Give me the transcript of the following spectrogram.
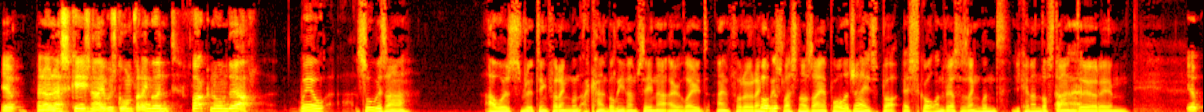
Yep. And on this occasion, I was going for England. Fuck Noam I'm. Well, so was I. I was rooting for England. I can't believe I'm saying that out loud. And for our English listeners, I apologise, but it's Scotland versus England. You can understand our um, Yep.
